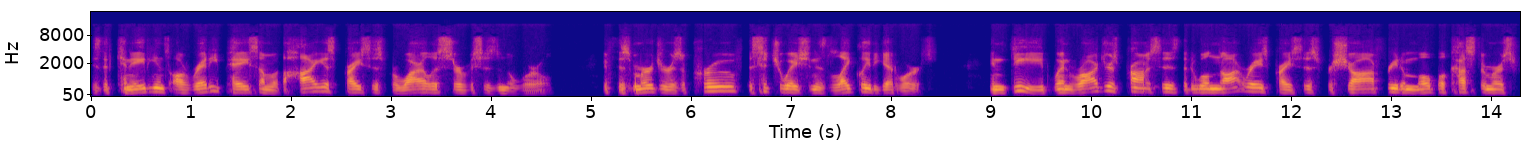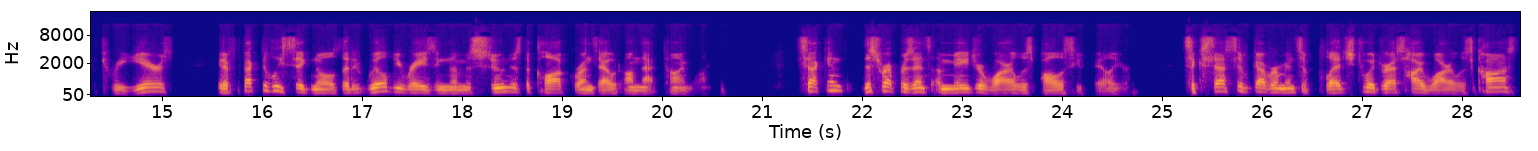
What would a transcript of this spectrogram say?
is that Canadians already pay some of the highest prices for wireless services in the world. If this merger is approved, the situation is likely to get worse. Indeed, when Rogers promises that it will not raise prices for Shaw Freedom Mobile customers for three years, it effectively signals that it will be raising them as soon as the clock runs out on that timeline. Second, this represents a major wireless policy failure. Successive governments have pledged to address high wireless costs,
